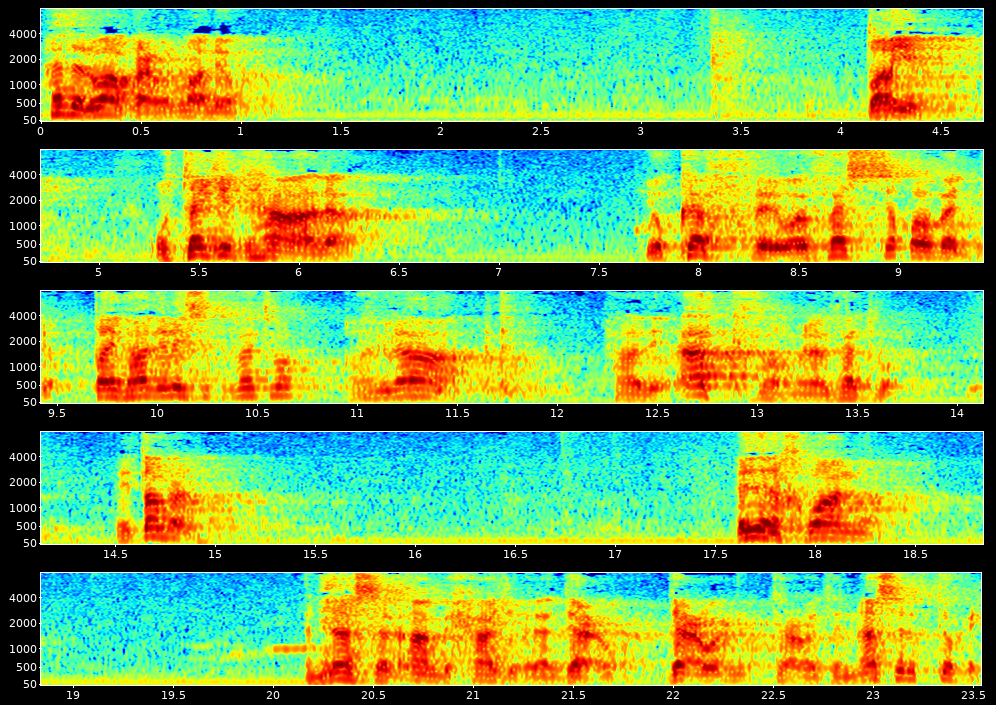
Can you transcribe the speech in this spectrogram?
هذا الواقع والله اليوم. طيب. وتجد هذا يكفر ويفسق ويبدع. طيب هذه ليست فتوى؟ قال لا. هذه أكثر من الفتوى. إي طبعا. إذن إخواننا الناس الآن بحاجة إلى دعوة. دعوة دعوة الناس للتوحيد.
